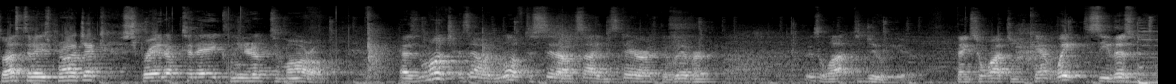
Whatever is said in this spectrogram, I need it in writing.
So that's today's project. Spray it up today, clean it up tomorrow. As much as I would love to sit outside and stare at the river, there's a lot to do here. Thanks for watching. Can't wait to see this one.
